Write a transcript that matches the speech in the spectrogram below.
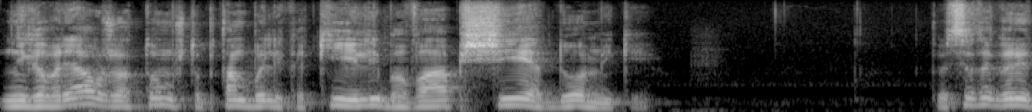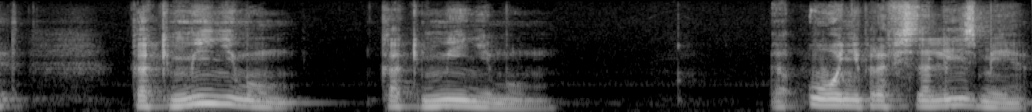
Не говоря уже о том, чтобы там были какие-либо вообще домики. То есть это говорит как минимум, как минимум о непрофессионализме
